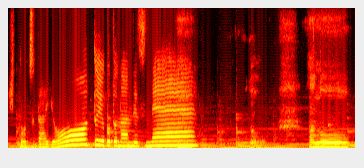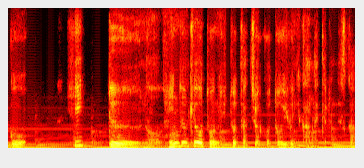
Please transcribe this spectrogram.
一つだよということなんですね。うん、あのこうヒンドゥーのヒンドゥー教徒の人たちはこうどういうふうに考えてるんですか？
